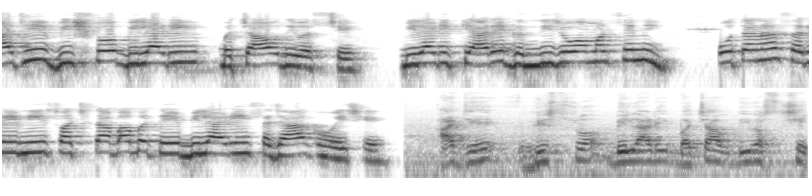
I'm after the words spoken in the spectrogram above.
આજે વિશ્વ બિલાડી બચાવ દિવસ છે. બિલાડી ક્યારે ગંદી જોવા મળશે નહીં? પોતાના શરીરની સ્વચ્છતા બાબતે બિલાડી સજાગ હોય છે. આજે વિશ્વ બિલાડી બચાવ દિવસ છે.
